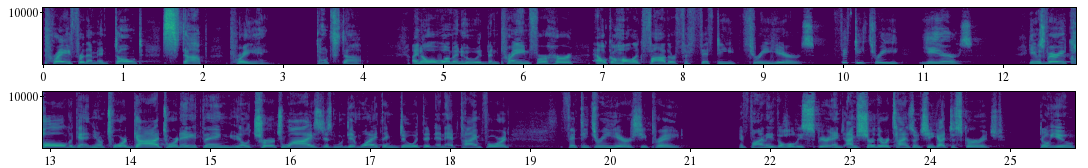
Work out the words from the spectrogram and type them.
pray for them and don't stop praying. Don't stop. I know a woman who had been praying for her alcoholic father for 53 years. 53 years. He was very cold again, you know, toward God, toward anything, you know, church wise, just didn't want anything to do with it, didn't have time for it. 53 years she prayed. And finally, the Holy Spirit, and I'm sure there were times when she got discouraged. Don't you?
